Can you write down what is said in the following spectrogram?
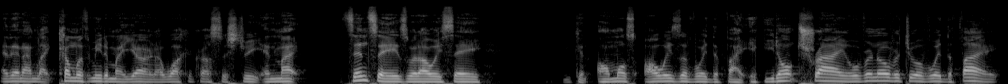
and then I'm like, "Come with me to my yard." I walk across the street, and my senseis would always say, "You can almost always avoid the fight. If you don't try over and over to avoid the fight,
